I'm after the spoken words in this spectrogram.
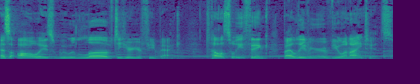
As always, we would love to hear your feedback. Tell us what you think by leaving a review on iTunes.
